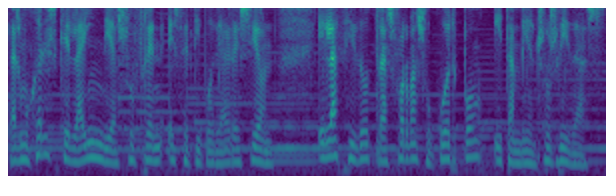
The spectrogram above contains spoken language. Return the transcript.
las mujeres que en la India sufren este tipo de agresión. El ácido transforma su cuerpo y también sus vidas.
